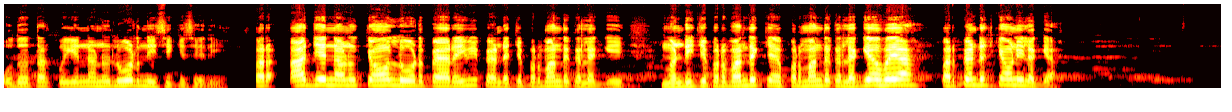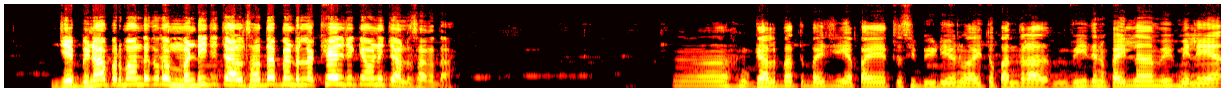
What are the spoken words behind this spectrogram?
ਉਦੋਂ ਤਾਂ ਕੋਈ ਇਹਨਾਂ ਨੂੰ ਲੋੜ ਨਹੀਂ ਸੀ ਕਿਸੇ ਦੀ। ਪਰ ਅੱਜ ਇਹਨਾਂ ਨੂੰ ਕਿਉਂ ਲੋੜ ਪੈ ਰਹੀ ਵੀ ਪਿੰਡ 'ਚ ਪ੍ਰਬੰਧਕ ਲੱਗੇ? ਮੰਡੀ 'ਚ ਪ੍ਰਬੰਧਕ ਪ੍ਰਬੰਧਕ ਲੱਗਿਆ ਹੋਇਆ, ਪਰ ਪਿੰਡ 'ਚ ਕਿਉਂ ਨਹੀਂ ਲੱਗਿਆ? ਜੇ ਬਿਨਾ ਪ੍ਰਬੰਧਕ ਤੋਂ ਮੰਡੀ 'ਚ ਚੱਲ ਸਕਦਾ, ਪਿੰਡ ਲੱਖੇਲ 'ਚ ਕਿਉਂ ਨਹੀਂ ਚੱਲ ਸਕਦਾ? ਅਹ, ਗੱਲਬਾਤ ਬਾਈ ਜੀ, ਆਪਾਂ ਇਹ ਤੁਸੀਂ ਵੀਡੀਓ ਨੂੰ ਅੱਜ ਤੋਂ 15 20 ਦਿਨ ਪਹਿਲਾਂ ਵੀ ਮਿਲੇ ਆ।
